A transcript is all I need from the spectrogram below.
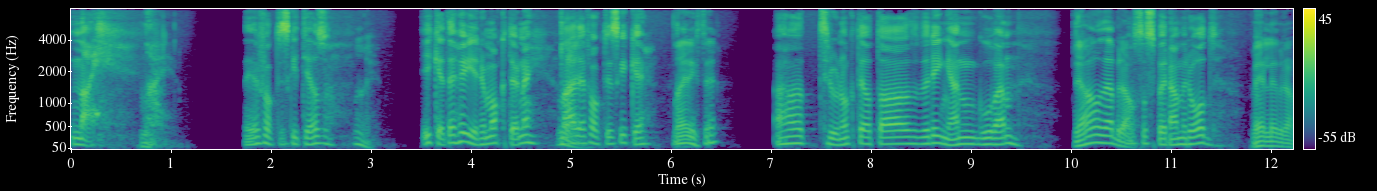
Nei, Nei. det gjør faktisk ikke det, altså. Nei, Ikke til høyere makter, nei. Nei, Nei. det er faktisk ikke. Nei riktig. Jeg tror nok det at da ringer jeg en god venn, Ja, det er bra. og så spør jeg om råd. Veldig bra.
